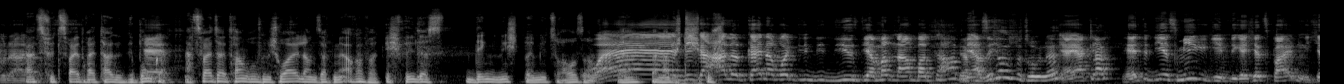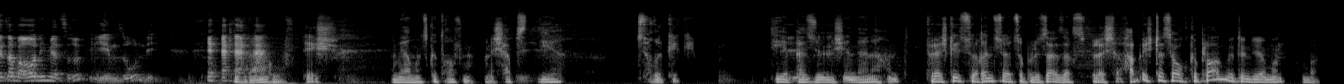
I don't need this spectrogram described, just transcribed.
Bruder, Er hat es für zwei, drei Tage gebunkert. Nach zwei, drei Tagen ruft mich Weiler und sagt mir, Arafat, ich will das Ding nicht bei mir zu Hause. haben. Wow, Ja, dann habe ich Digga, alle, keiner wollte die, die, dieses Diamantenarmband haben. Ja, Ja, Versicherungsbetrug, ne? ja, ja, klar. Hätte die es mir gegeben, Digga. Ich hätte es behalten. Ich hätte es aber auch nicht mehr zurückgegeben. So ein Ding. Ich habe angerufen, dich. Und wir haben uns getroffen. Und ich habe es dir zurückgegeben. Dir persönlich in deiner Hand. Vielleicht gehst du, rennst du ja zur Polizei und sagst, vielleicht habe ich das ja auch geplant mit den Diamanten.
